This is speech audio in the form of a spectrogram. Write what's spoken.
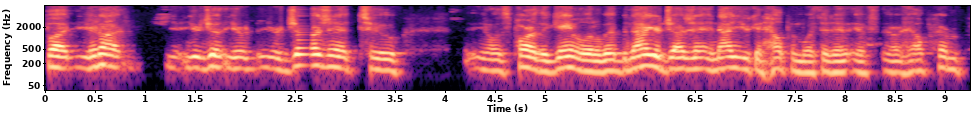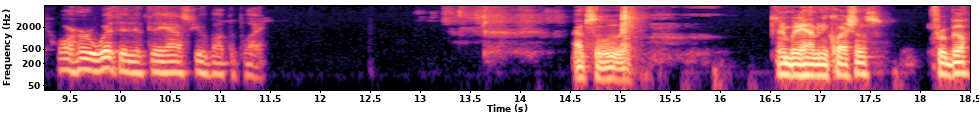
but you're not. You're just you're you're judging it to, you know, it's part of the game a little bit. But now you're judging it, and now you can help him with it if or help him or her with it if they ask you about the play. Absolutely. Anybody have any questions for Bill?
